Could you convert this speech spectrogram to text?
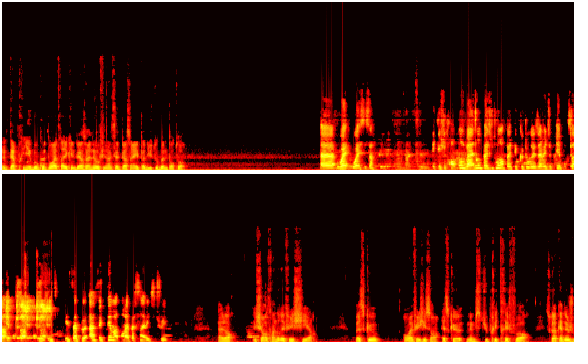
Donc tu as prié beaucoup pour être avec une personne et au final cette personne n'est pas du tout bonne pour toi. Euh, ouais, ouais, c'est ça. Et que tu te rends compte, bah non, pas du tout en fait, et que tu n'aurais jamais dû prier pour ça. Et, et- et ça peut affecter maintenant la personne avec qui tu es. Alors, je suis en train de réfléchir. Parce que, en réfléchissant, est-ce que, même si tu pries très fort, est-ce que Kadosh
